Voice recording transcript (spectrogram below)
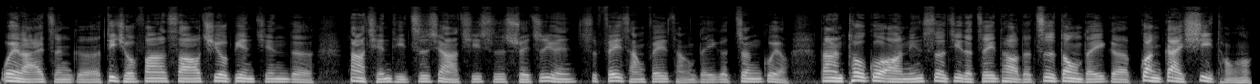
未来整个地球发烧、气候变迁的大前提之下，其实水资源是非常非常的一个珍贵哦。当然，透过啊您设计的这一套的自动的一个灌溉系统啊，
